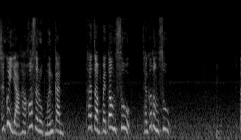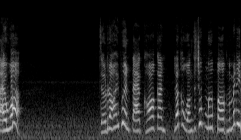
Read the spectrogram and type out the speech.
ฉันก็อยากหาข้อสรุปเหมือนกัน ถ้าจำเป็นต้องสู้ ฉันก็ต้องสู้ แต่ว่า จะรอให้เพื่อนแตกคอกัน แล้วก็หวังจะชุบมือเปิบมันไม่ได้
